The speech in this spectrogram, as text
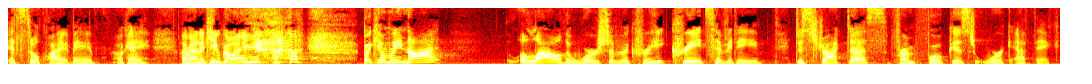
It's still quiet, babe. Okay, I'm gonna keep going. but can we not allow the worship of cre- creativity distract us from focused work ethic?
